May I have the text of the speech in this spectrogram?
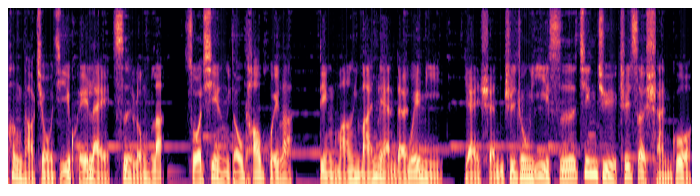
碰到九级傀儡刺龙了？索性都逃回了。顶芒满脸的萎靡，眼神之中一丝惊惧之色闪过。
